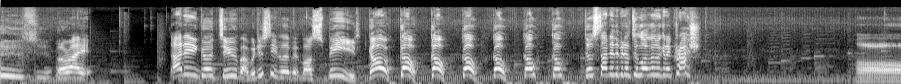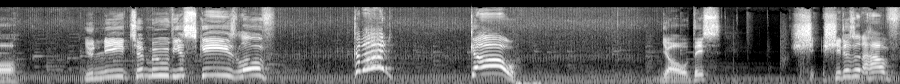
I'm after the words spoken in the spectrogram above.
All right. That didn't go too bad. We just need a little bit more speed. Go, go, go, go, go, go, go. Don't stand in the middle too long or we're going to crash. Oh. You need to move your skis, love. Come on. Go. Yo, this... She, she doesn't have,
